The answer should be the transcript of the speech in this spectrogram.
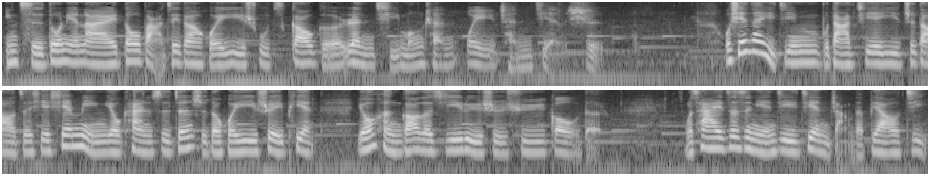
因此多年来都把这段回忆束之高阁，任其蒙尘，未曾检视。我现在已经不大介意知道这些鲜明又看似真实的回忆碎片，有很高的几率是虚构的。我猜这是年纪渐长的标记。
